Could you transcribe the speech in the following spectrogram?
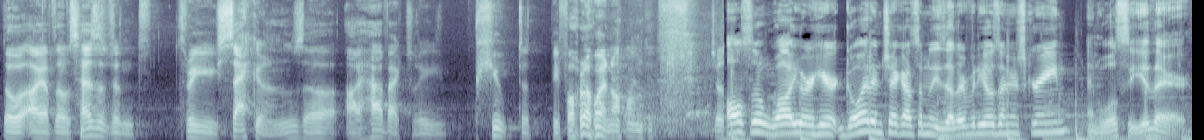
though I have those hesitant three seconds, uh, I have actually puked before I went on. Also, while you are here, go ahead and check out some of these other videos on your screen, and we'll see you there.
